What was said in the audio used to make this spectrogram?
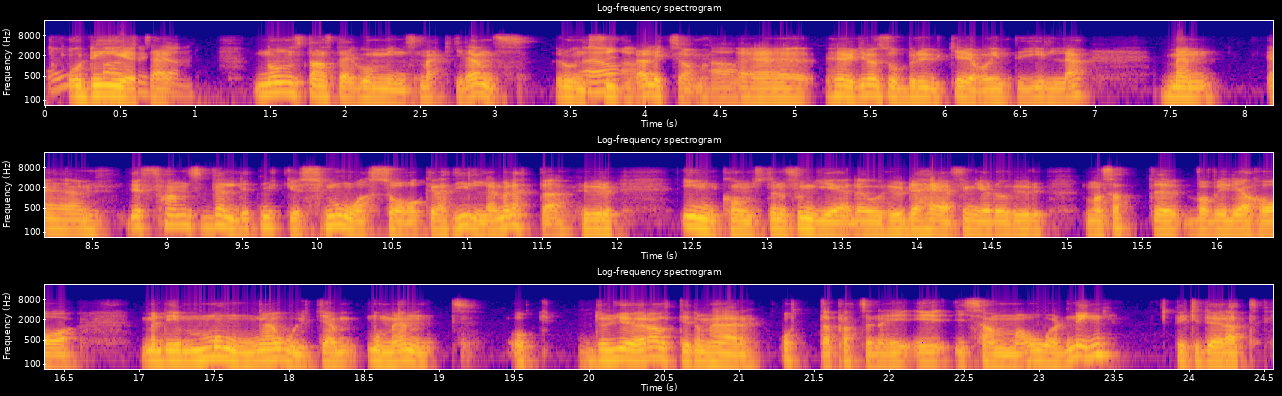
Oh, Och det är så här- Någonstans där går min smärtgräns. Runt Ja. fyra liksom. Ja. Eh, högre än så brukar jag inte gilla. Men eh, det fanns väldigt mycket små saker att gilla med detta. Hur inkomsten fungerade och hur det här fungerade och hur man satte vad vill jag ha. Men det är många olika moment. Och du gör alltid de här åtta platserna i, i, i samma ordning. Vilket gör att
